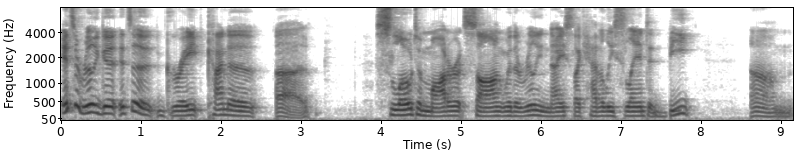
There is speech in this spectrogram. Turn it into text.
it's a really good. It's a great kind of uh, slow to moderate song with a really nice, like heavily slanted beat. Um,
